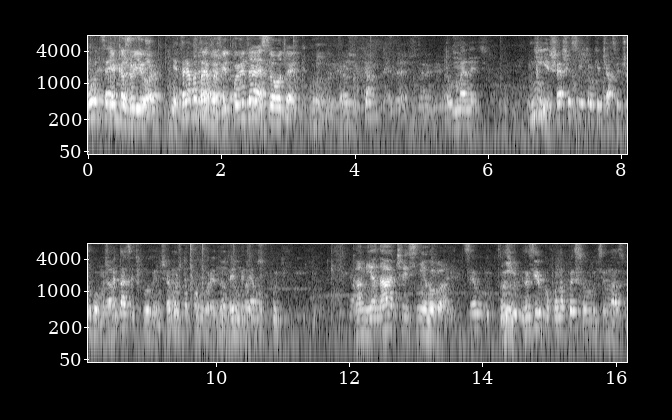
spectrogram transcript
ну, це Я кажу, Ігор, Ні, треба, Треба треба. ж відповідає сьогодення. Ні. То в мене. Ні, ще щось є трохи часу. Чого ми? ж? 15 хвилин, ще можна поговорити. Ну, Та й думаєш. підемо в путь. Кам'яна чи снігова? Це Ні. за зірку понаписували ці назви,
